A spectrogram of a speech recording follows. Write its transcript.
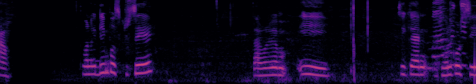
আও। তোমার ডিম পোস্ট করছি তারপরে ই চিকেন ঝোল করছি।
